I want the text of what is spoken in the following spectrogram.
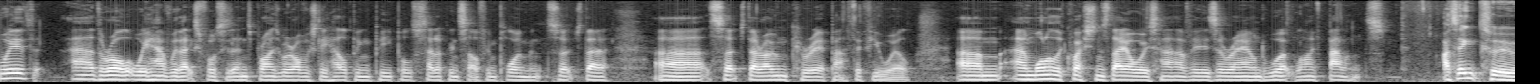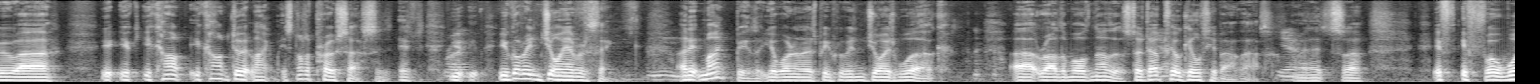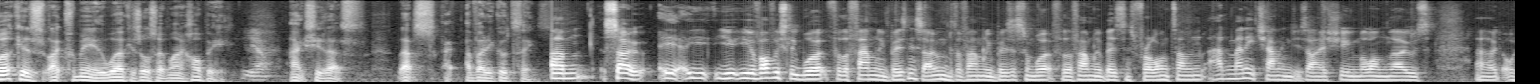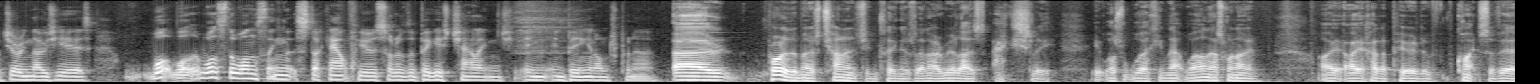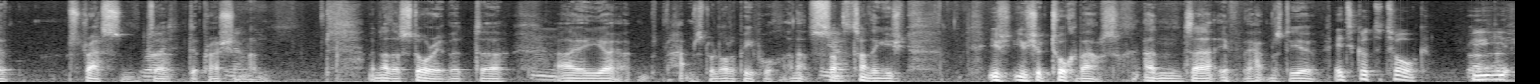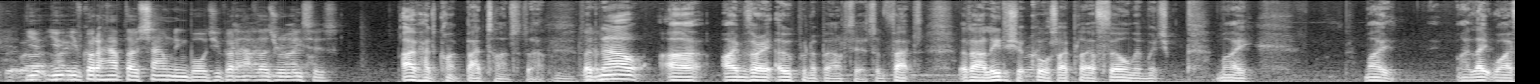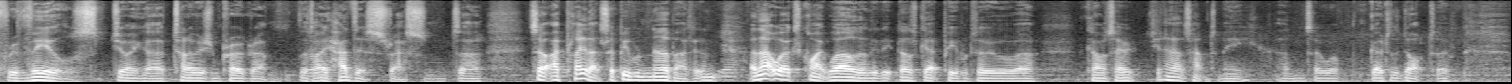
With uh, the role that we have with X-Forces Enterprise, we're obviously helping people set up in self-employment, search their, uh, search their own career path, if you will. Um, and one of the questions they always have is around work-life balance. I think to uh, you, you, you can't you can't do it like it's not a process. It, it, Right. you, you've got to enjoy everything, Mm. and it might be that you're one of those people who enjoys work uh, rather more than others. So don't Yeah. feel guilty about that. Yeah. I mean, it's uh, if if for work is like for me, the work is also my hobby. Yeah. Actually, that's that's a- a very good thing. Um, so you, you've obviously worked for the family business, owned the family business, and worked for the family business for a long time, and had many challenges, I assume, along those uh, or during those years. What, what what's the one thing that stuck out for you as sort of the biggest challenge in, in being an entrepreneur? Uh, probably the most challenging thing is when I realised actually it wasn't working that well. That's when I, I, I had a period of quite severe stress and uh, right. uh, depression yeah. and another story, but uh, mm. I uh, happens to a lot of people, and that's yeah. some, something you, sh you, sh you should talk about, and uh, if it happens to you, it's good to talk. Well, you, you, well, you, I, you've got to have those sounding boards. You've got yeah, to have those I, releases. I've had quite bad times with that. Mm, but yeah. now uh, I'm very open about it. In fact, at our leadership right. course, I play a film in which my my my late wife reveals during a television program that right. I had this stress, and uh, so I play that so people know about it, and, yeah. and that works quite well, and it, it does get people to uh, come and say, "Do you know that's happened to me?" And so we'll go to the doctor,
